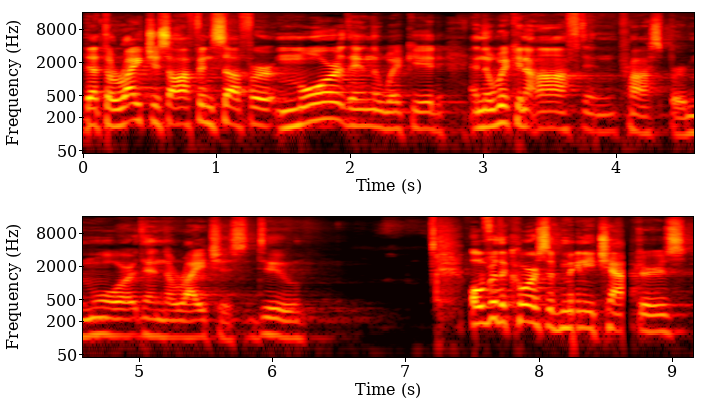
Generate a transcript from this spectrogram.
that the righteous often suffer more than the wicked, and the wicked often prosper more than the righteous do. Over the course of many chapters,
